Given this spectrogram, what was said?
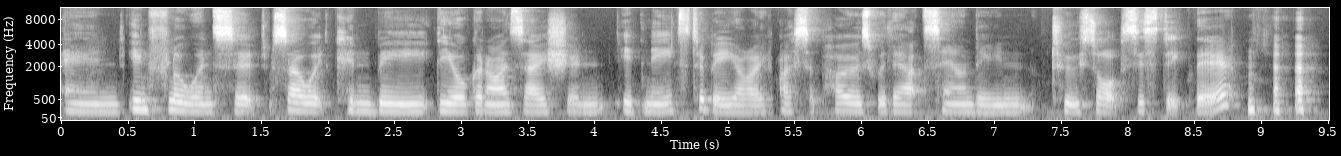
and influence it so it can be the organisation it needs to be, I, I suppose, without sounding too solipsistic there.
